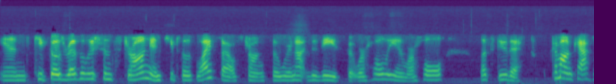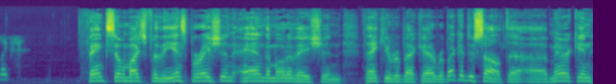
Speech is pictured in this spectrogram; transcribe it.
and keep those resolutions strong and keep those lifestyles strong so we're not diseased, but we're holy and we're whole. Let's do this. Come on, Catholics. Thanks so much for the inspiration and the motivation. Thank you, Rebecca. Rebecca Dussault, uh, American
